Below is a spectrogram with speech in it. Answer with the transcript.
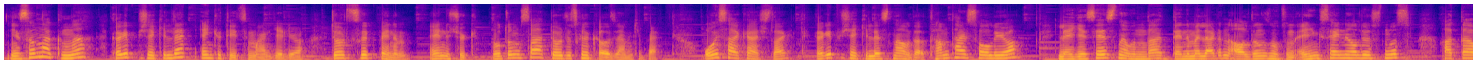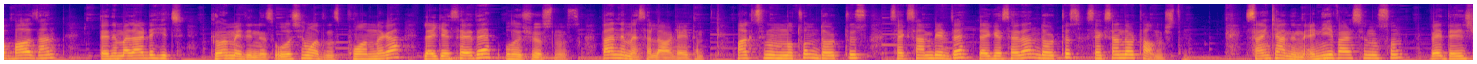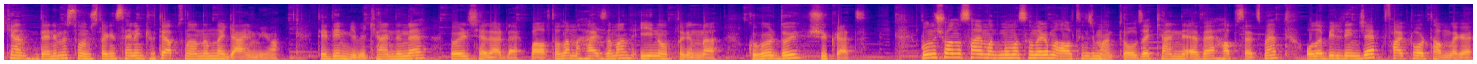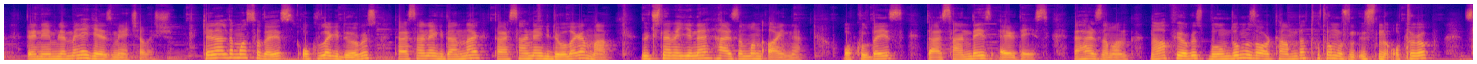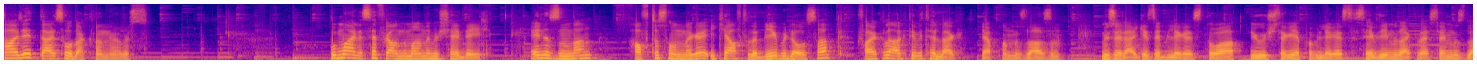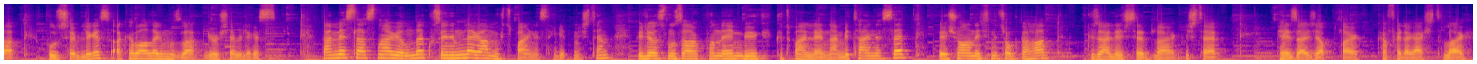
İnsanın aklına garip bir şekilde en kötü ihtimal geliyor. 440 benim en düşük notumsa 440 alacağım gibi. Oysa arkadaşlar garip bir şekilde sınavda tam tersi oluyor. LGS sınavında denemelerden aldığınız notun en yükseğini alıyorsunuz. Hatta bazen denemelerde hiç görmediğiniz, ulaşamadığınız puanlara LGS'de ulaşıyorsunuz. Ben de mesela öyleydim. Maksimum notum 481'de LGS'den 484 almıştım. Sen kendinin en iyi versiyonusun ve değişken deneme sonuçların senin kötü yaptığın anlamına gelmiyor. Dediğim gibi kendine böyle şeylerle baltalama her zaman iyi notlarınla gurur duy, şükret. Bunu şu anda saymadım ama sanırım 6. madde olacak. Kendini eve hapsetme. Olabildiğince farklı ortamları deneyimlemeye, gezmeye çalış. Genelde masadayız, okula gidiyoruz. Dershaneye gidenler dershaneye gidiyorlar ama üçleme yine her zaman aynı. Okuldayız, dershanedeyiz, evdeyiz. Ve her zaman ne yapıyoruz? Bulunduğumuz ortamda totomuzun üstüne oturup sadece derse odaklanıyoruz. Bu maalesef randımanlı bir şey değil. En azından hafta sonları iki haftada bir bile olsa farklı aktiviteler yapmamız lazım. Müzeler gezebiliriz, doğa yürüyüşleri yapabiliriz, sevdiğimiz arkadaşlarımızla buluşabiliriz, akrabalarımızla görüşebiliriz. Ben mesela sınav yılında kuzenimle Rami Kütüphanesi'ne gitmiştim. Biliyorsunuz Avrupa'nın en büyük kütüphanelerinden bir tanesi ve şu anda içini çok daha güzelleştirdiler. İşte peyzaj yaptılar, kafeler açtılar.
